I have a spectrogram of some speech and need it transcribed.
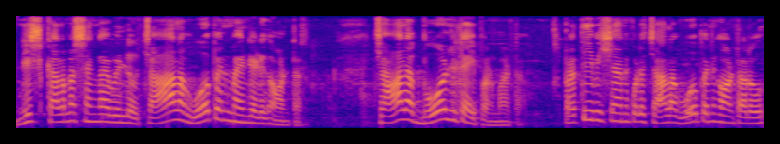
నిష్కల్మషంగా వీళ్ళు చాలా ఓపెన్ మైండెడ్గా ఉంటారు. చాలా బోల్డ్ టైప్ అనమాట ప్రతి విషయాన్ని కూడా చాలా ఓపెన్గా ఉంటారు.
